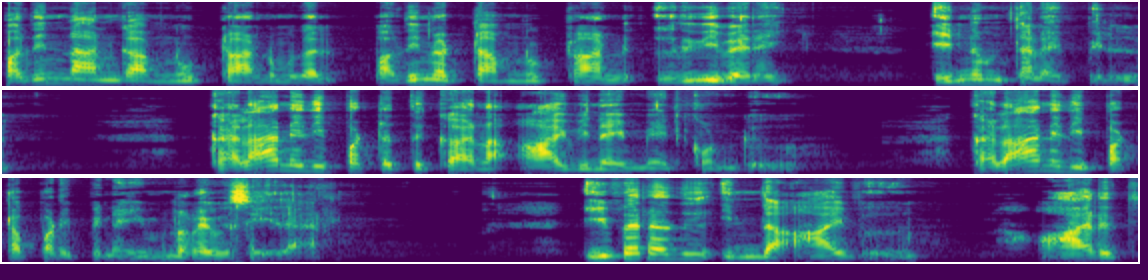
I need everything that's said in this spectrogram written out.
பதினான்காம் நூற்றாண்டு முதல் பதினெட்டாம் நூற்றாண்டு இறுதி வரை என்னும் தலைப்பில் கலாநிதி பட்டத்துக்கான ஆய்வினை மேற்கொண்டு கலாநிதி பட்டப்படிப்பினையும் நிறைவு செய்தார். இவரது இந்த ஆய்வு ஆயிரத்தி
